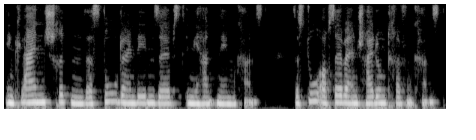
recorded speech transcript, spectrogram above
in kleinen Schritten, dass du dein Leben selbst in die Hand nehmen kannst, dass du auch selber Entscheidungen treffen kannst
